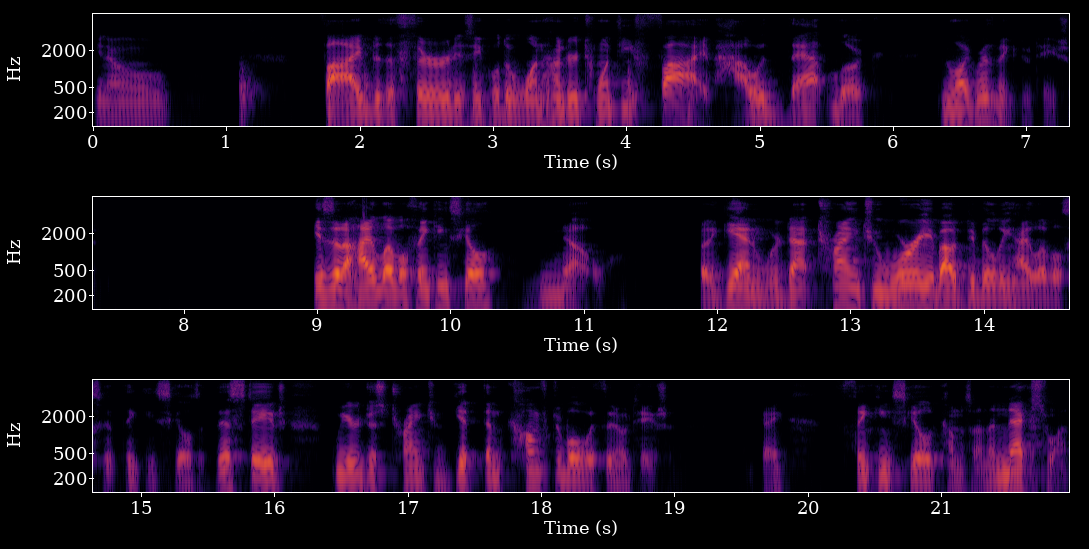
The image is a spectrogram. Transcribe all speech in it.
you know, 5 to the third is equal to 125. How would that look in logarithmic notation? Is it a high-level thinking skill? No. But again, we're not trying to worry about building high-level thinking skills at this stage. We are just trying to get them comfortable with the notation. Okay? Thinking skill comes on the next one.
